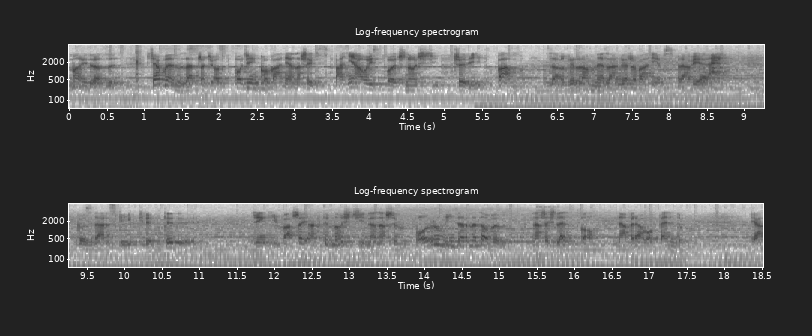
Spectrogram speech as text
Moi drodzy, chciałbym zacząć od podziękowania naszej wspaniałej społeczności, czyli Wam za ogromne zaangażowanie w sprawie gozdarskiej kryptydy. Dzięki Waszej aktywności na naszym forum internetowym nasze śledztwo nabrało pędu. Ja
